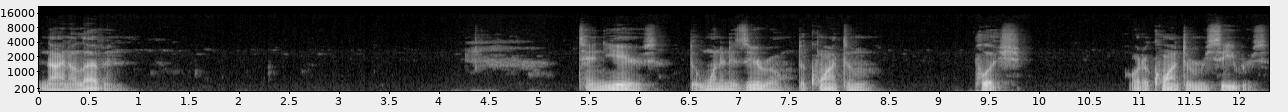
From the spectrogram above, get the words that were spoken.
Nine eleven. Ten years the one and the zero, the quantum push, or the quantum receivers.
